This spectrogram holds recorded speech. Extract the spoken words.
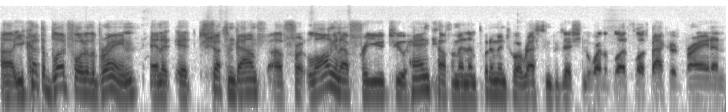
uh, you cut the blood flow to the brain, and it, it shuts him down uh, for long enough for you to handcuff him and then put him into a resting position to where the blood flows back to his brain, and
